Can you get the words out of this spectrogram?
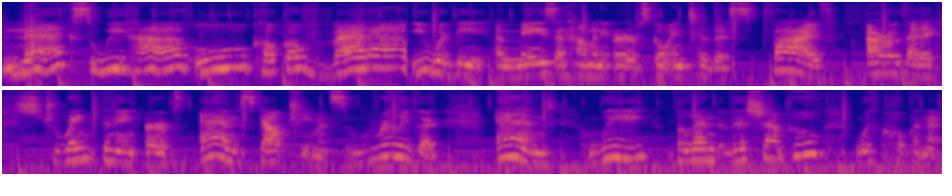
Next, we have, ooh, Coco Vada. You would be amazed at how many herbs go into this. Five Ayurvedic strengthening herbs and scalp treatments. Really good. And we blend this shampoo with coconut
